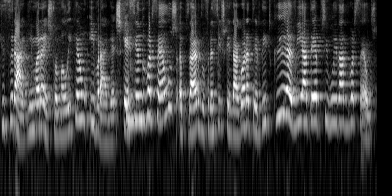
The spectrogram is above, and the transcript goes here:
que será Guimarães, Famalicão e Braga, esquecendo Barcelos, apesar do Francisco ainda agora ter dito que havia até a possibilidade de Barcelos.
